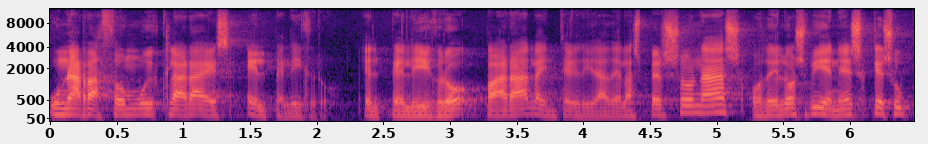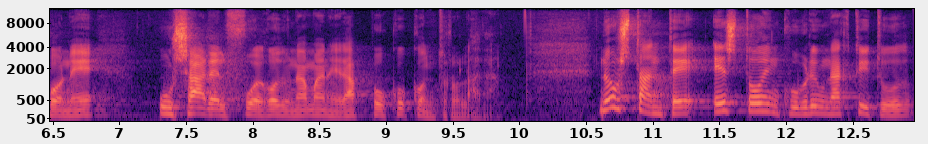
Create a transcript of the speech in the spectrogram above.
Una razón muy clara es el peligro, el peligro para la integridad de las personas o de los bienes que supone usar el fuego de una manera poco controlada. No obstante, esto encubre una actitud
